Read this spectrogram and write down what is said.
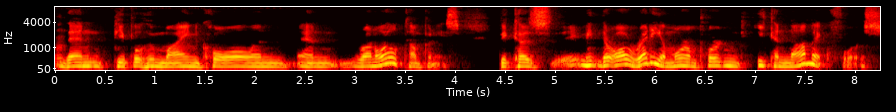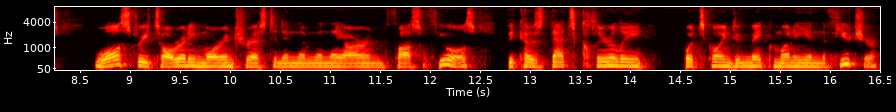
mm-hmm. than people who mine coal and, and run oil companies. Because I mean, they're already a more important economic force. Wall Street's already more interested in them than they are in fossil fuels because that's clearly what's going to make money in the future.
